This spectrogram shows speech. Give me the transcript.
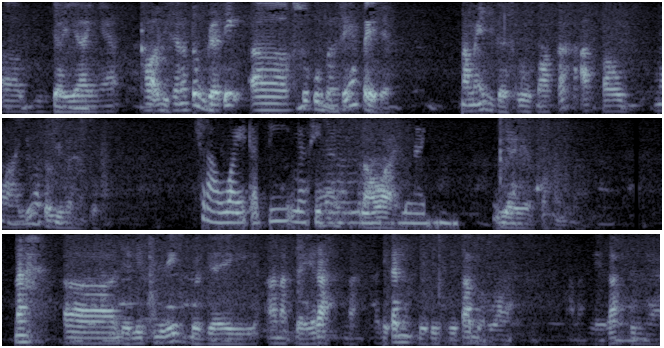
eh, budayanya. Kalau di sana tuh berarti eh, suku bahasanya beda. Namanya juga Selumakah atau Melayu atau gimana tuh? serawai tapi masih Oh, dalam Serawai. Melayu Iya, iya, paham. Nah, eh Deli sendiri sebagai anak daerah, nah tadi kan Deli cerita bahwa anak daerah punya,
